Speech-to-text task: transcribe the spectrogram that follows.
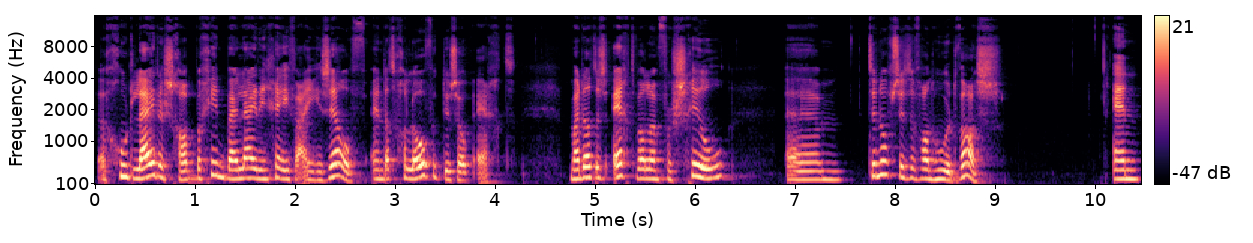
uh, goed leiderschap begint bij leiding geven aan jezelf. En dat geloof ik dus ook echt. Maar dat is echt wel een verschil um, ten opzichte van hoe het was. En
